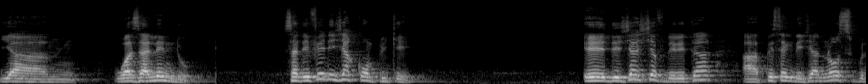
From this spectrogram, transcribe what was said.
ya um, Wazalendo, ça devient déjà compliqué. Et déjà, chef de l'État a pensé déjà non, pour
